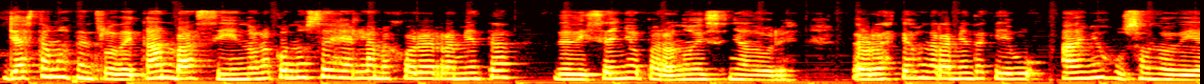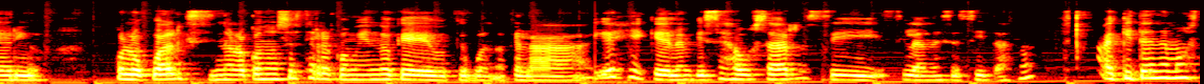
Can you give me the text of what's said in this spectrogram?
Ya estamos dentro de Canva, si no la conoces es la mejor herramienta de diseño para no diseñadores. La verdad es que es una herramienta que llevo años usando a diario, con lo cual si no la conoces te recomiendo que, bueno, que la y que la empieces a usar si, si la necesitas. Aquí tenemos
